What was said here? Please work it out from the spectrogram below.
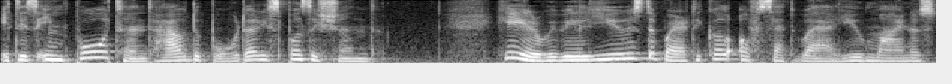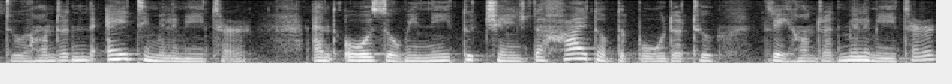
It is important how the border is positioned. Here we will use the vertical offset value minus 280 mm and also we need to change the height of the border to 300 mm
